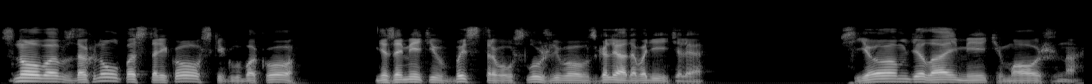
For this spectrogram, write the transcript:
Снова вздохнул по-стариковски глубоко, не заметив быстрого услужливого взгляда водителя. Съем дела иметь можно.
